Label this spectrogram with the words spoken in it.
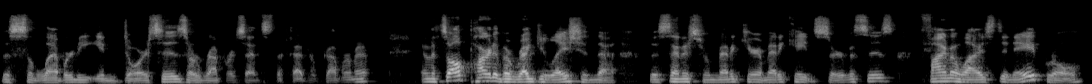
the celebrity endorses or represents the federal government. And it's all part of a regulation that the Centers for Medicare and Medicaid Services finalized in April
